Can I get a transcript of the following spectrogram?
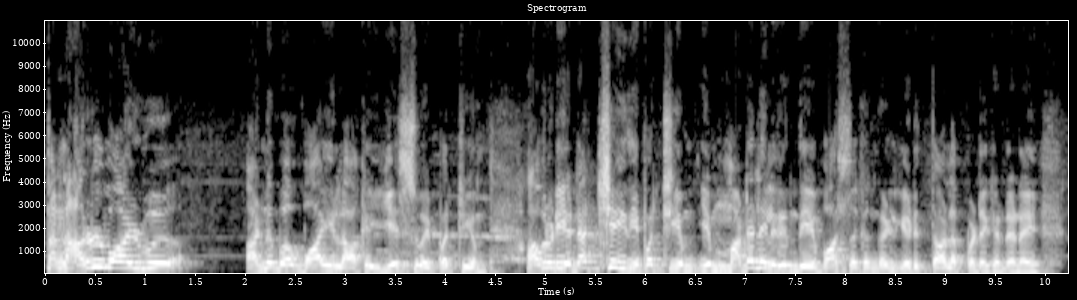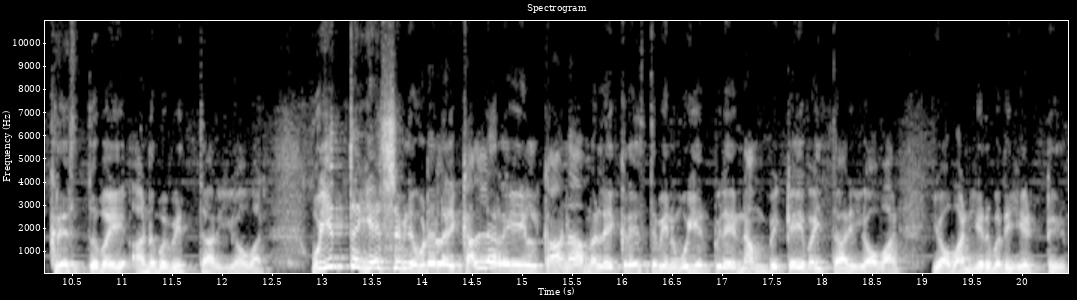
தன் அருள்வாழ்வு அனுபவ வாயிலாக இயேசுவை பற்றியும் அவருடைய நற்செய்தி பற்றியும் இம்மடலிலிருந்தே வாசகங்கள் எடுத்தாளப்படுகின்றன. கிறிஸ்துவை அனுபவித்தார் யோவான். உயிர்த்த இயேசுவின் உடலை கல்லறையில் காணாமலே கிறிஸ்துவின் உயிர்ப்பிலே நம்பிக்கை வைத்தார் யோவான். யோவான் இருபது எட்டு.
